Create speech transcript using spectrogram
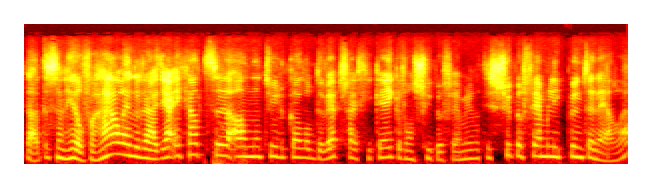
nou, het is een heel verhaal inderdaad. Ja, ik had uh, al natuurlijk al op de website gekeken van Superfamily. Want het is superfamily.nl, hè?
